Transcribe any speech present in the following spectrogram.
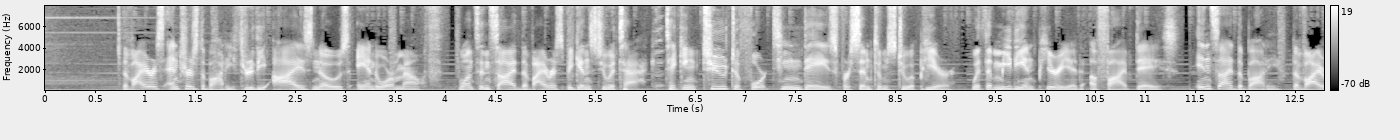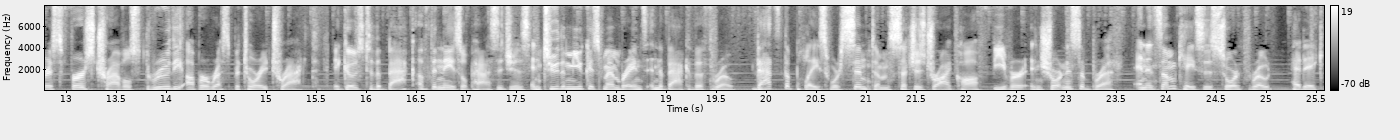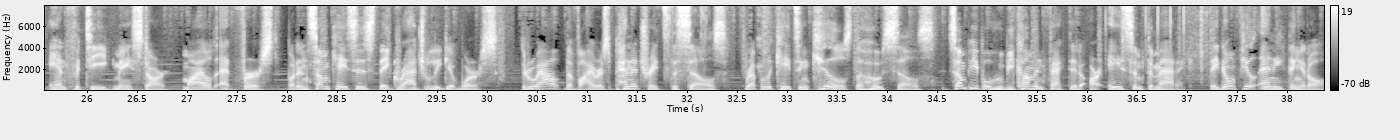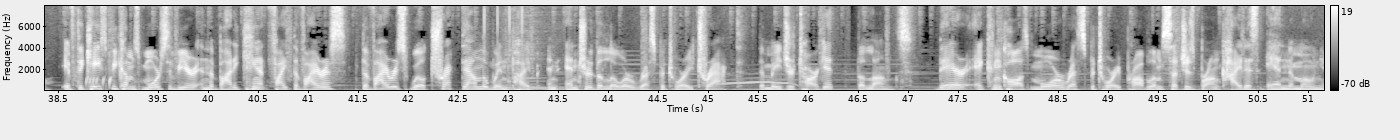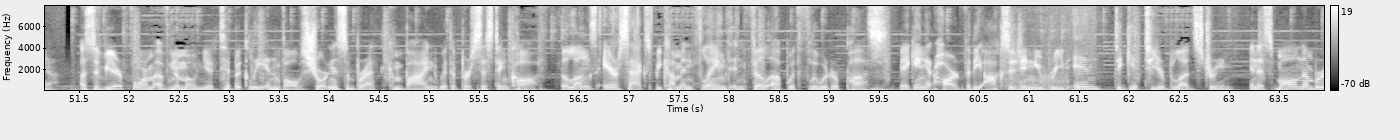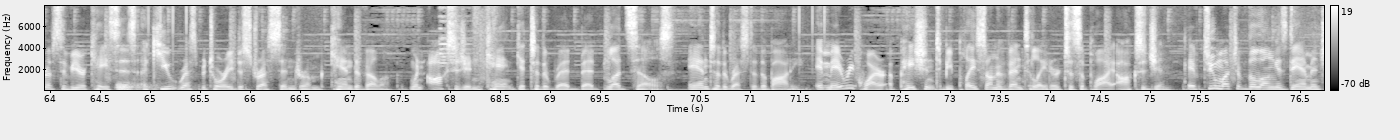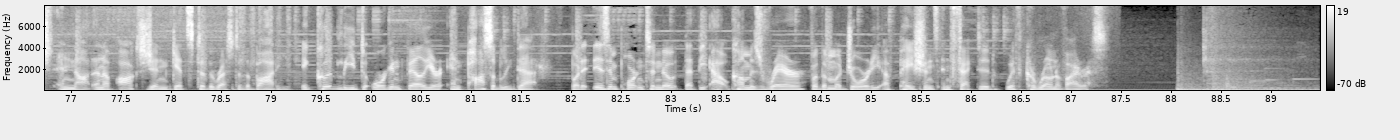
The virus enters the body through the eyes, nose, and or mouth. Once inside, the virus begins to attack, taking 2 to 14 days for symptoms to appear, with a median period of 5 days. Inside the body, the virus first travels through the upper respiratory tract. It goes to the back of the nasal passages and to the mucous membranes in the back of the throat. That's the place where symptoms such as dry cough, fever, and shortness of breath, and in some cases sore throat, headache, and fatigue may start. Mild at first, but in some cases they gradually get worse. Throughout, the virus penetrates the cells, replicates and kills the host cells. Some people who become infected are asymptomatic. They don't feel anything at all. If the case becomes more severe and the body can't fight the virus, the virus will trek down the windpipe and enter the lower respiratory tract. The major target? The lungs. There, it can cause more respiratory problems such as bronchitis and pneumonia. A severe form of pneumonia typically involves shortness of breath combined with a persistent cough. The lungs' air sacs become inflamed and fill up with fluid or pus, making it hard for the oxygen you breathe in to get to your bloodstream. In a small number of severe cases, acute respiratory distress syndrome can develop when oxygen can't get to the red bed blood cells and to the rest of the body. It may require a patient to be placed on a ventilator to supply oxygen. If too much of the lung is damaged and not enough oxygen gets to the rest of the body, it could lead to organ failure and possibly death. But it is important to note that the outcome is rare for the majority of patients infected with coronavirus.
